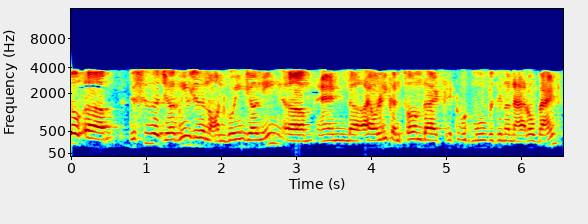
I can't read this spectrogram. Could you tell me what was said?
So um, this is a journey which is an ongoing journey um, and uh, I already confirmed that it would move within a narrow band.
